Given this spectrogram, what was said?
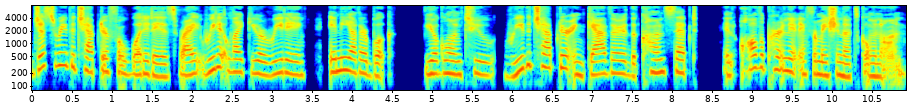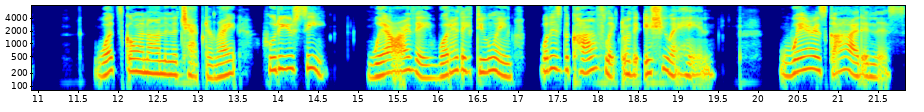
Just read the chapter for what it is, right? Read it like you're reading any other book. You're going to read the chapter and gather the concept and all the pertinent information that's going on. What's going on in the chapter, right? Who do you see? Where are they? What are they doing? What is the conflict or the issue at hand? Where is God in this?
